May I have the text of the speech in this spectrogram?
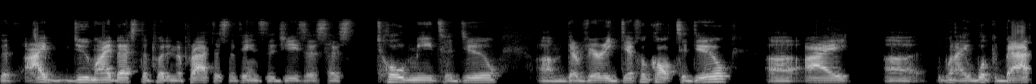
that I do my best to put into practice the things that Jesus has told me to do. Um, they're very difficult to do. Uh, I, uh, when I look back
